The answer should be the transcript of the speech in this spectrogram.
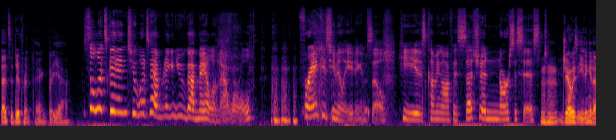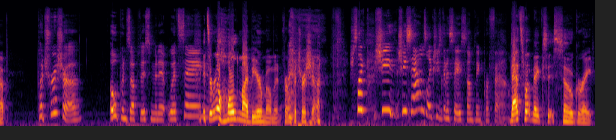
that's a different thing, but yeah. So let's get into what's happening and you've got mail in that world. Frank is humiliating himself. He is coming off as such a narcissist. hmm Joe is eating it up. Patricia opens up this minute with saying It's a real hold my beer moment from Patricia. she's like she she sounds like she's going to say something profound. That's what makes it so great.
